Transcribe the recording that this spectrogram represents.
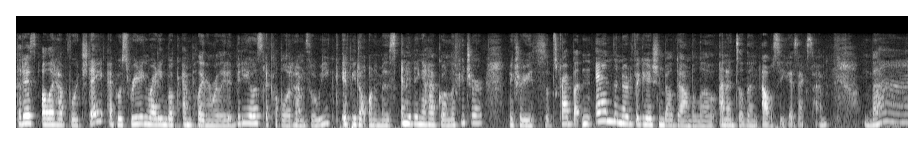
That is all I have for today. I post reading, writing, book, and planner related videos a couple of times a week. If you don't want to miss anything I have going in the future, make sure you hit the subscribe button and the notification bell down below. And until then, I will see you guys next time. Bye!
